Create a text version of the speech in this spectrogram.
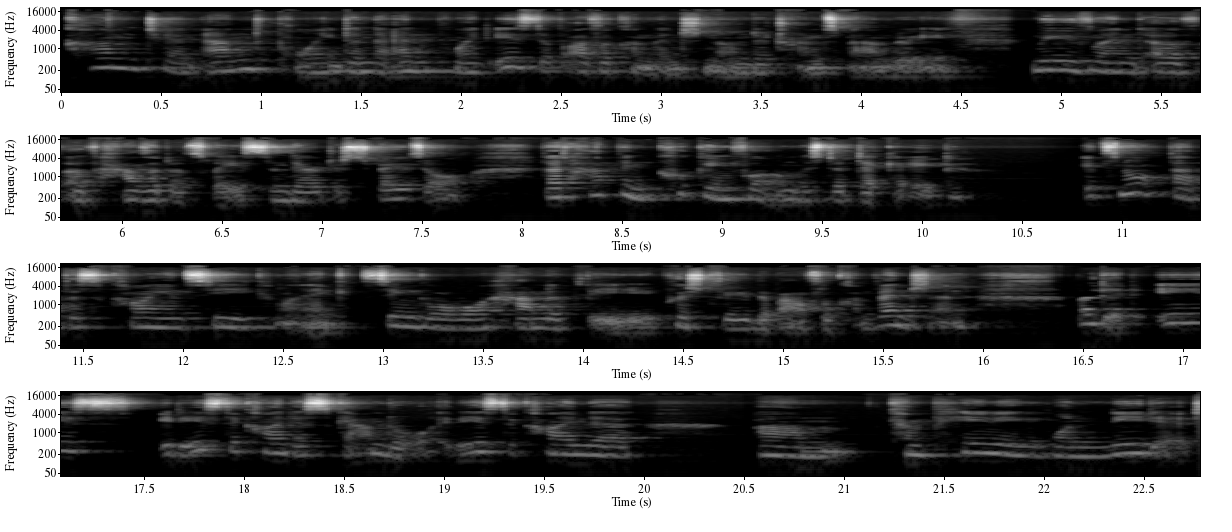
come to an end point, and the end point is the Basel Convention on the transboundary movement of, of hazardous waste and their disposal that had been cooking for almost a decade. It's not that the Khian Sea like single-handedly pushed through the Basel Convention, but it is it is the kind of scandal, it is the kind of um, campaigning one needed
